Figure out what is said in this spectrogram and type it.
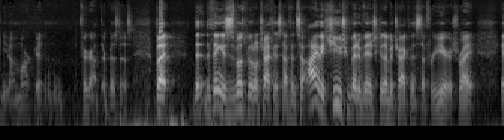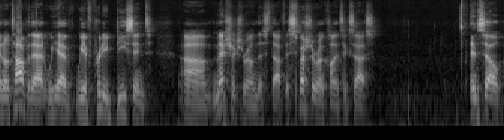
you know, market and figure out their business. But the, the thing is, is most people don't track this stuff, and so I have a huge competitive advantage because I've been tracking this stuff for years, right? And on top of that, we have we have pretty decent um, metrics around this stuff, especially around client success. And so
